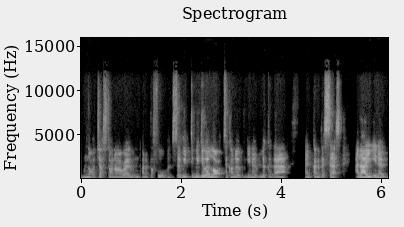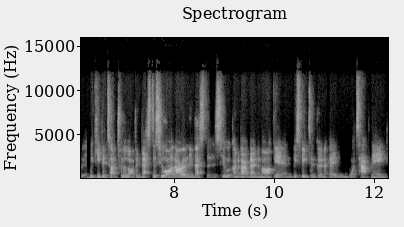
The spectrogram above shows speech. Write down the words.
not just on our own kind of performance. So we we do a lot to kind of, you know, look at that and kind of assess and I, you know, we keep in touch with a lot of investors who aren't our own investors, who are kind of out there in the market, and we speak to them, going, okay, what's happening?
